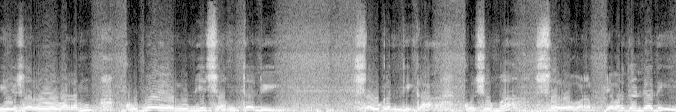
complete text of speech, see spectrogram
ఈ సరోవరం కుబేరుని సొంతది. సౌగంధిక కుసుమ సరోవరం. ఎవరిదండి అది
